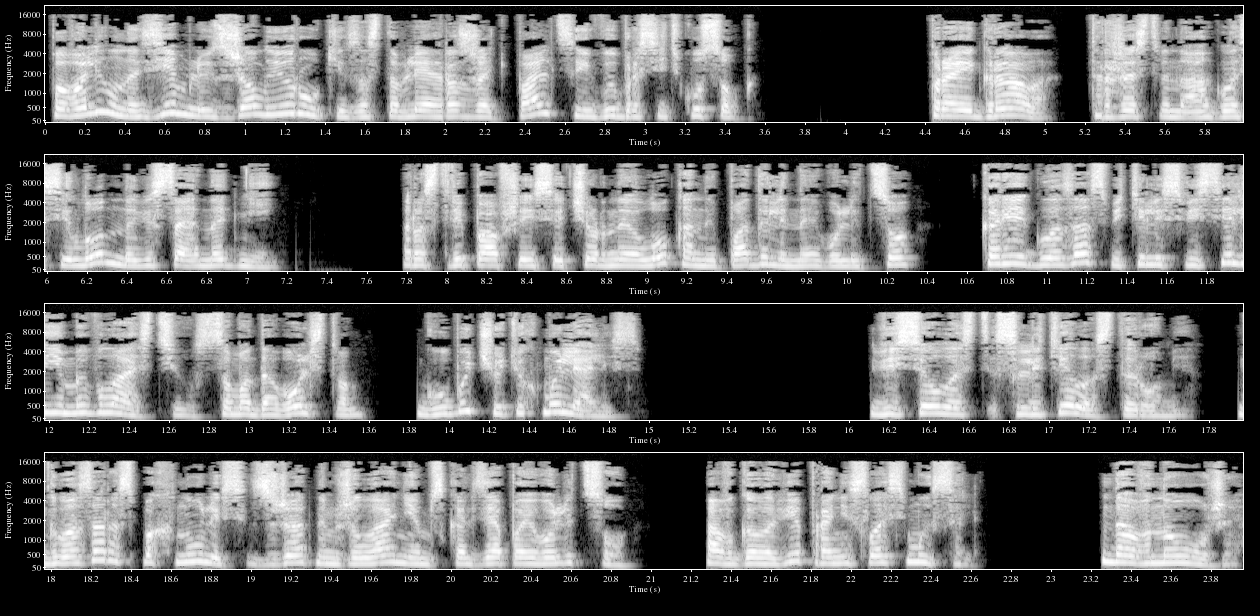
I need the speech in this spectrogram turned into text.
повалил на землю и сжал ее руки, заставляя разжать пальцы и выбросить кусок. «Проиграла», – торжественно огласил он, нависая над ней. Растрепавшиеся черные локоны падали на его лицо, корее глаза светились весельем и властью, самодовольством, губы чуть ухмылялись. Веселость слетела с Теруми. Глаза распахнулись с жадным желанием, скользя по его лицу, а в голове пронеслась мысль. Давно уже,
